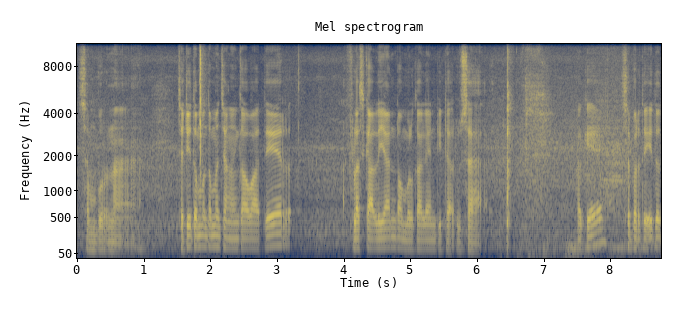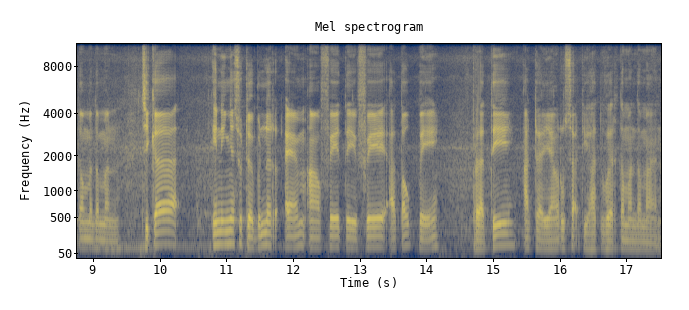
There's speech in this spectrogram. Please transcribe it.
sempurna. Jadi teman-teman jangan khawatir. Flash kalian tombol kalian tidak rusak. Oke seperti itu teman-teman. Jika ininya sudah benar M AV TV atau P berarti ada yang rusak di hardware teman-teman.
